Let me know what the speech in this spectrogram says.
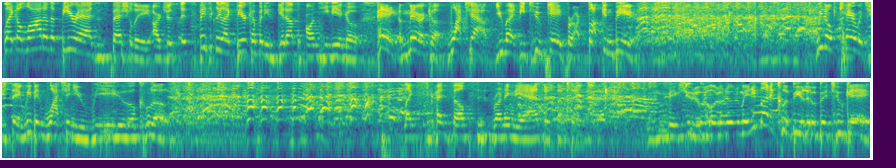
Like a lot of the beer ads, especially, are just, it's basically like beer companies get up on TV and go, Hey, America, watch out. You might be too gay for our fucking beer. we don't care what you say. We've been watching you real close. like Fred Phelps is running the ads or something. Makes you oh, anybody could be a little bit too gay.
